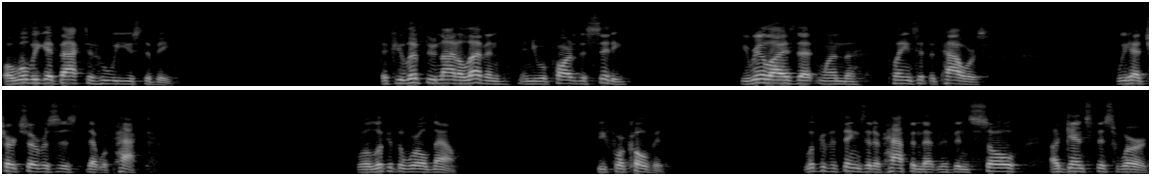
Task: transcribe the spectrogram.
or will we get back to who we used to be? If you lived through 9 11 and you were part of the city, you realize that when the planes hit the towers, we had church services that were packed. Well, look at the world now, before COVID. Look at the things that have happened that have been so against this word.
